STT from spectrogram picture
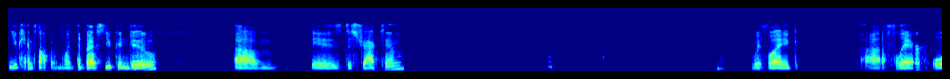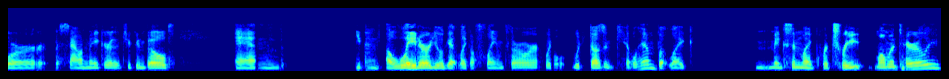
you can't stop him. Like the best you can do, um, is distract him with like uh, a flare or a sound maker that you can build, and you can uh, later you'll get like a flamethrower, which which doesn't kill him, but like makes him like retreat momentarily,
